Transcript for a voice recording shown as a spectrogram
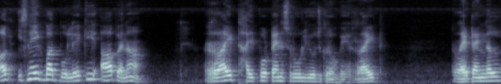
अब इसने एक बात बोले कि आप है ना राइट हाइपोटेंस रूल यूज़ करोगे। राइट राइट एंगल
